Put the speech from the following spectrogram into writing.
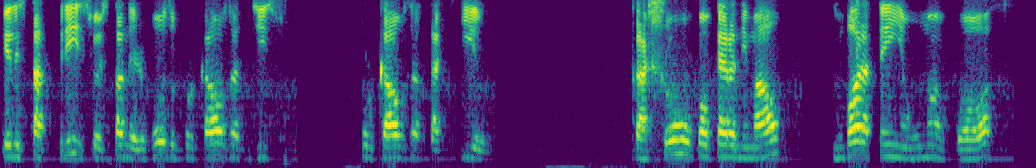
que ele está triste ou está nervoso por causa disso, por causa daquilo. O cachorro ou qualquer animal, embora tenham uma voz,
